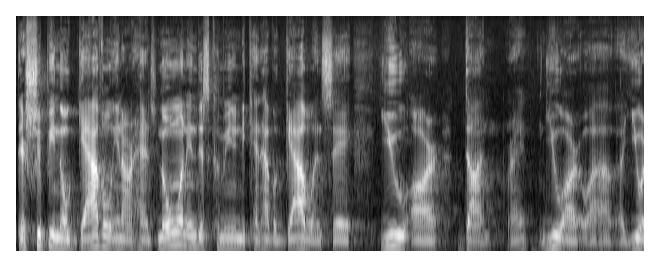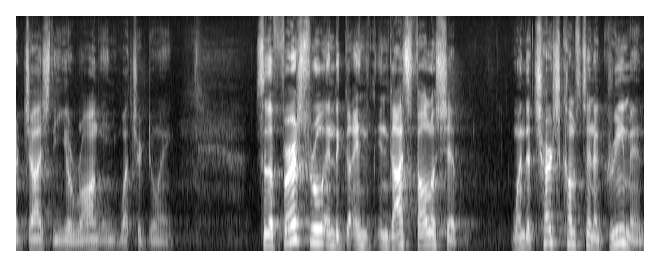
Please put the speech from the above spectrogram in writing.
There should be no gavel in our hands. No one in this community can have a gavel and say, You are done, right? You are, uh, uh you are judged and you're wrong in what you're doing. So, the first rule in, the, in, in God's fellowship, when the church comes to an agreement,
